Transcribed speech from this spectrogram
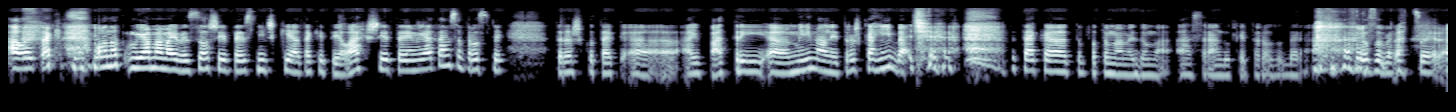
ale tak ono, ja mám aj veselšie pesničky a také tie ľahšie témy a tam sa proste trošku tak uh, aj patrí uh, minimálne troška hýbať. tak uh, to potom máme doma a srandu, keď to rozoberá, rozoberá dcera.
